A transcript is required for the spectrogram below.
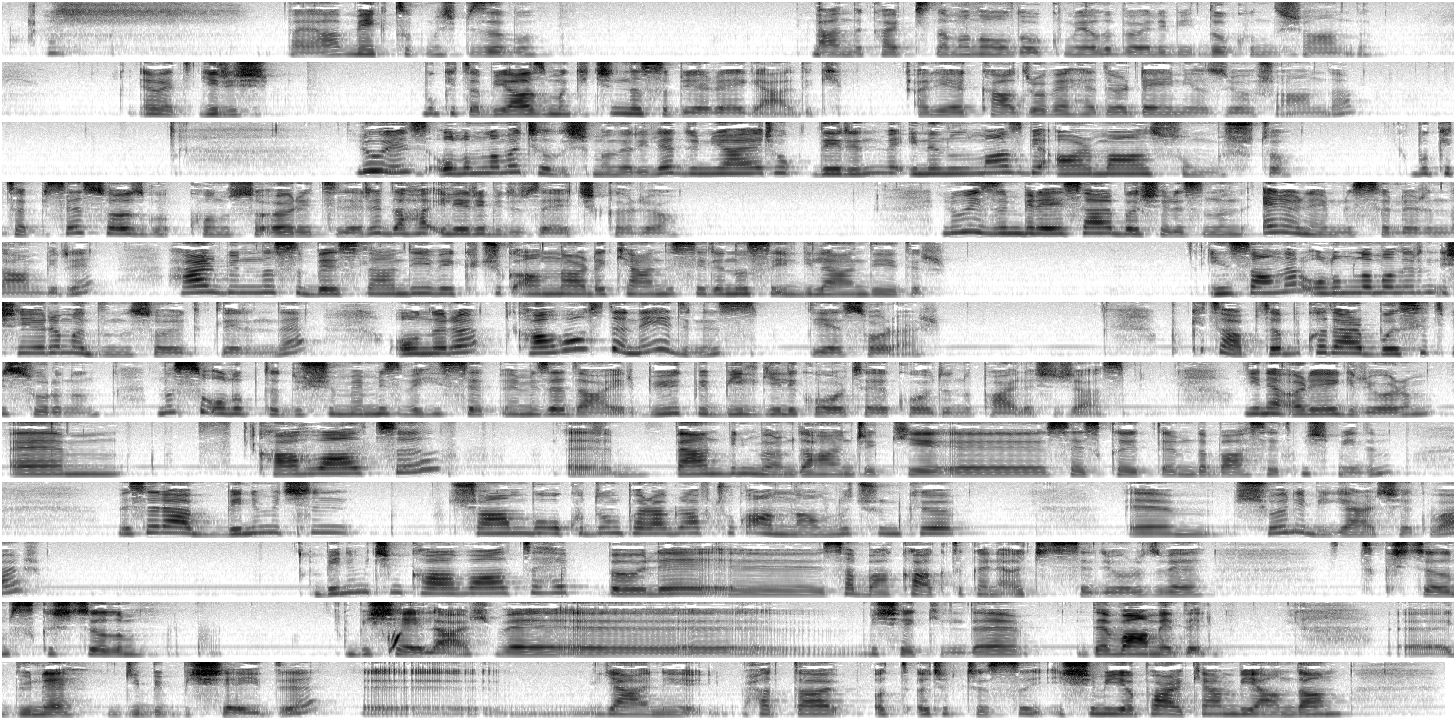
Bayağı mektupmuş bize bu. Ben de kaç zaman oldu okumayalı böyle bir dokundu şu anda. Evet giriş. Bu kitabı yazmak için nasıl bir araya geldik? Aliye Kadro ve Heather Dane yazıyor şu anda. Lewis olumlama çalışmalarıyla dünyaya çok derin ve inanılmaz bir armağan sunmuştu. Bu kitap ise söz konusu öğretileri daha ileri bir düzeye çıkarıyor. Louis'in bireysel başarısının en önemli sırlarından biri, her gün nasıl beslendiği ve küçük anlarda kendisiyle nasıl ilgilendiğidir. İnsanlar olumlamaların işe yaramadığını söylediklerinde onlara kahvaltıda ne yediniz diye sorar. Kitapta bu kadar basit bir sorunun nasıl olup da düşünmemiz ve hissetmemize dair büyük bir bilgelik ortaya koyduğunu paylaşacağız. Yine araya giriyorum. Ee, kahvaltı e, ben bilmiyorum daha önceki e, ses kayıtlarımda bahsetmiş miydim? Mesela benim için şu an bu okuduğum paragraf çok anlamlı çünkü e, şöyle bir gerçek var. Benim için kahvaltı hep böyle e, sabah kalktık hani aç hissediyoruz ve tıkıştıralım sıkıştıralım bir şeyler ve e, bir şekilde devam edelim e, güne gibi bir şeydi. E, yani hatta açıkçası işimi yaparken bir yandan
